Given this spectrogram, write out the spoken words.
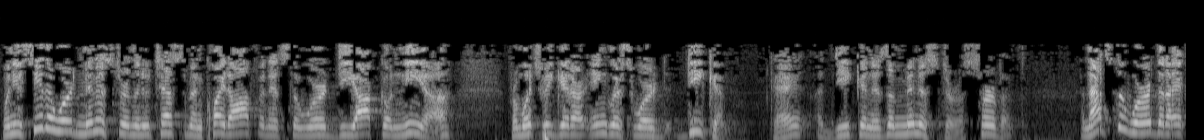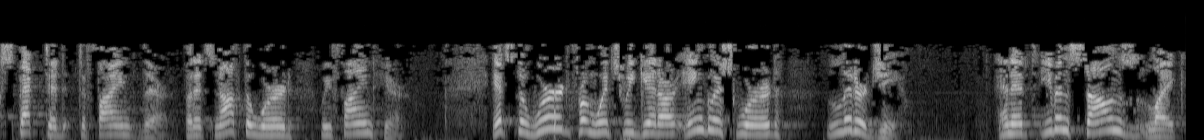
When you see the word minister in the New Testament, quite often it's the word diakonia, from which we get our English word deacon. Okay? A deacon is a minister, a servant. And that's the word that I expected to find there. But it's not the word we find here. It's the word from which we get our English word liturgy. And it even sounds like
